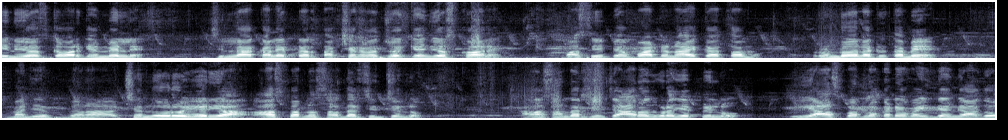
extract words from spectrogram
ఈ నియోజకవర్గ ఎమ్మెల్యే జిల్లా కలెక్టర్ తక్షణమే జోక్యం చేసుకోవాలి. మా సిపిఎం పార్టీ నాయకత్వం రెండు రోజుల క్రితమే మంచి మన చెన్నూరు ఏరియా హాస్పిటల్ సందర్శించిండు ఆ సందర్శించి ఆ రోజు కూడా చెప్పిండు ఈ హాస్పిటల్ ఒకటే వైద్యం కాదు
